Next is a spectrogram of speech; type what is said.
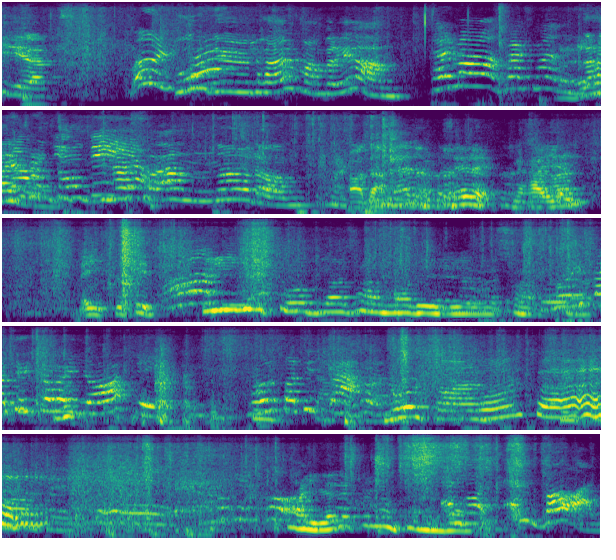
Paket. God Morfar! jul Herman, var är han? Herman, Backman! Det här är från Douglas och Anna och dem. Ja, där. Ser du? Med hajen. Nej, inte sitt. Filip, Douglas, Anna, William och Svante. Morfar, titta vad jag fick! Morfar, titta! Morfar! Vad är det för någonting? En boll, en boll!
